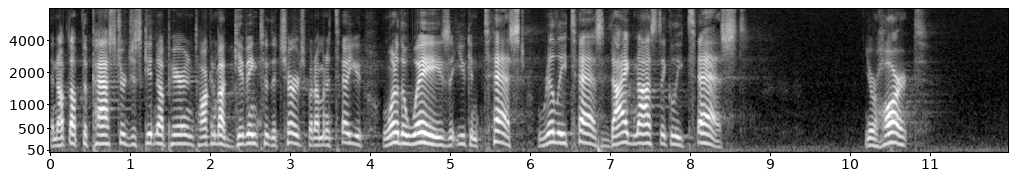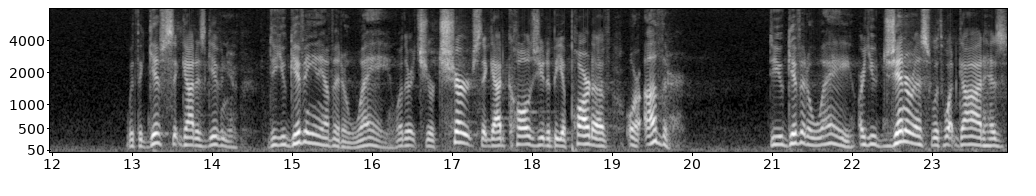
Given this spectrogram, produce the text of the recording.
And I'm not the pastor just getting up here and talking about giving to the church, but I'm going to tell you one of the ways that you can test, really test, diagnostically test your heart with the gifts that God has given you. Do you give any of it away, whether it's your church that God calls you to be a part of or other? Do you give it away? Are you generous with what God has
